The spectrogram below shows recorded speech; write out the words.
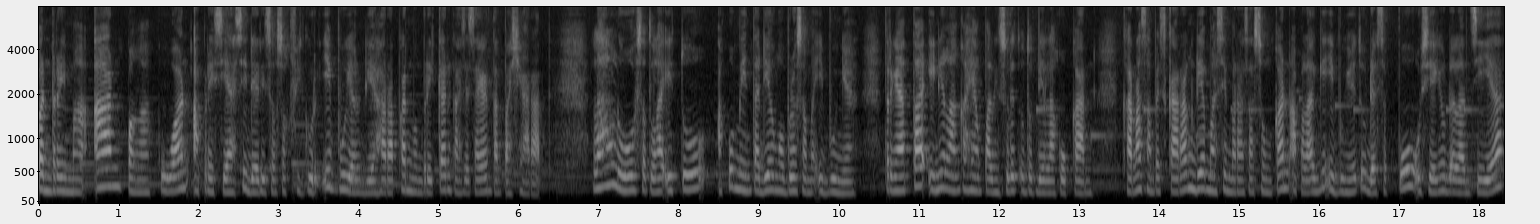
penerimaan, pengakuan, apresiasi dari sosok figur ibu yang dia harapkan memberikan kasih sayang tanpa syarat. Lalu setelah itu aku minta dia ngobrol sama ibunya. Ternyata ini langkah yang paling sulit untuk dia lakukan. Karena sampai sekarang dia masih merasa sungkan apalagi ibunya itu udah sepuh, usianya udah lansia.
